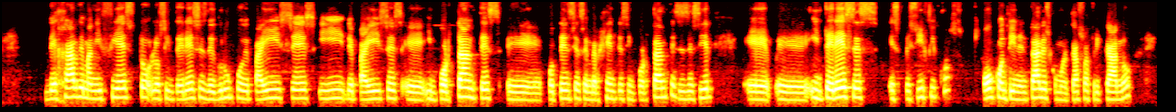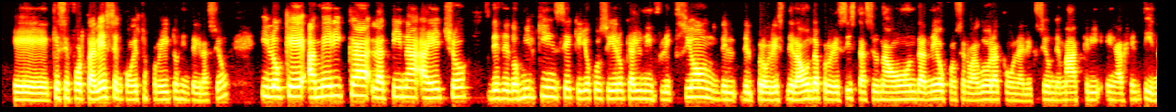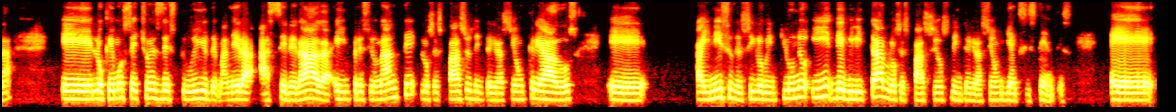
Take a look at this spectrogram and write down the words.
dejar de manifiesto los intereses de grupo de países y de países eh, importantes, eh, potencias emergentes importantes, es decir, intereses específicos o continentales, como el caso africano, que se fortalecen con estos proyectos de integración. Y lo que América Latina ha hecho desde 2015, que yo considero que hay una inflexión de la onda progresista hacia una onda neoconservadora con la elección de Macri en Argentina, eh, lo que hemos hecho es destruir de manera acelerada e impresionante los espacios de integración creados eh, a inicios del siglo XXI y debilitar los espacios de integración ya existentes. Eh,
